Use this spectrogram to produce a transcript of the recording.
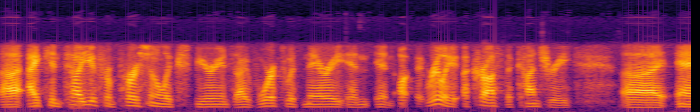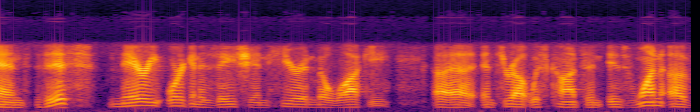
Uh, I can tell you from personal experience, I've worked with NARI in in uh, really across the country, uh, and this NARI organization here in Milwaukee uh, and throughout Wisconsin is one of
